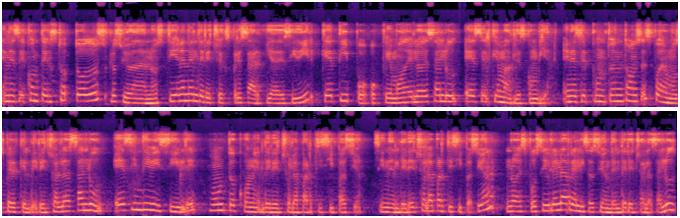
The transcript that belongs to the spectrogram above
En ese contexto, todos los ciudadanos tienen el derecho a expresar y a decidir qué tipo o qué modelo de salud es el que más les conviene. En ese punto entonces podemos ver que el derecho a la salud es junto con el derecho a la participación. Sin el derecho a la participación no es posible la realización del derecho a la salud.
